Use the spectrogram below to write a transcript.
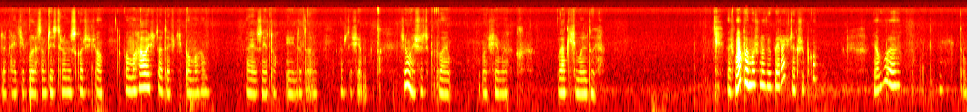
Czekajcie, wolę z tamtej strony skoczyć. O, pomachałeś, to też ci pomacham. A jest nie to. I do tego. Znaczy się. Czemu jeszcze ci powiem? No się Laki się melduje. Weź mapę można wybierać tak szybko? Ja wolę. To.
